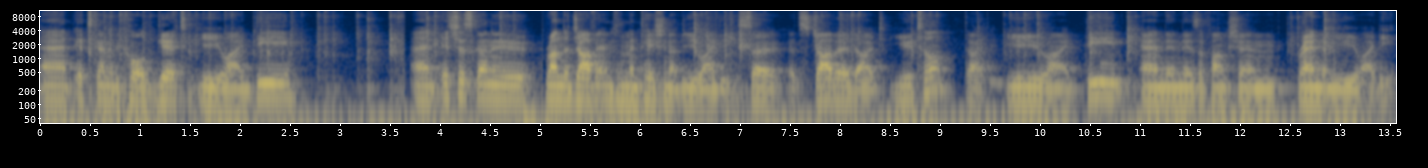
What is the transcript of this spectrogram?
and it's going to be called get UUID and it's just going to run the Java implementation of UUID. So it's java.util.uuid and then there's a function random UUID.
